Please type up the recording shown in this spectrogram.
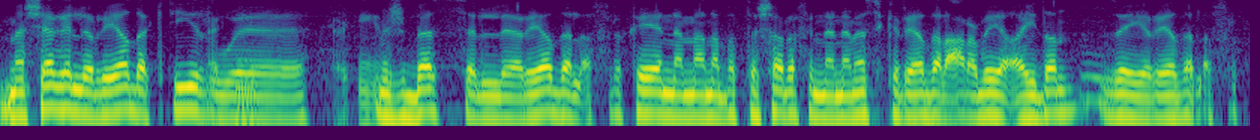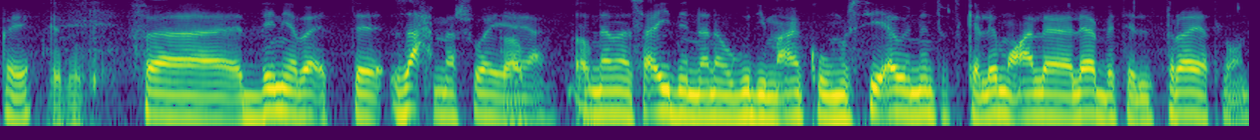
مشاغل الرياضة كتير أكيد. ومش بس الرياضة الأفريقية إنما أنا بتشرف إن أنا ماسك الرياضة العربية أيضا زي الرياضة الأفريقية جميل فالدنيا بقت زحمة شوية طبعا، يعني طبعا. إنما سعيد إن أنا وجودي معاكم وميرسي قوي إن أنتوا بتتكلموا على لعبة الترايثلون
